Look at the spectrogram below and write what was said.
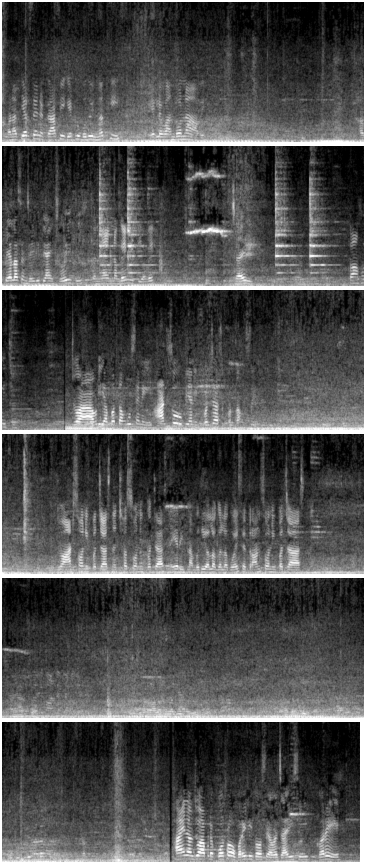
પણ અત્યારે છે ને ટ્રાફિક એટલું બધું નથી એટલે વાંધો ના આવે. પહેલાં છે ને જે રીતે અહીં જોઈ હતી ત્યાં એમને ગમી હતી હવે. જાય. કાં હોય છે? જો આ આવડી આ પતંગ છે ને આઠસો રૂપિયાની પચાસ પતંગ છે. જો આઠસો ની પચાસ ને છસો ની પચાસ ને એ રીતના બધી અલગ અલગ હોય છે. ત્રણસો ની. પચાસ ને ફાઇનલ જો આપણે કોથળો ભરી લીધો છે હવે જઈશું ઘરે.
